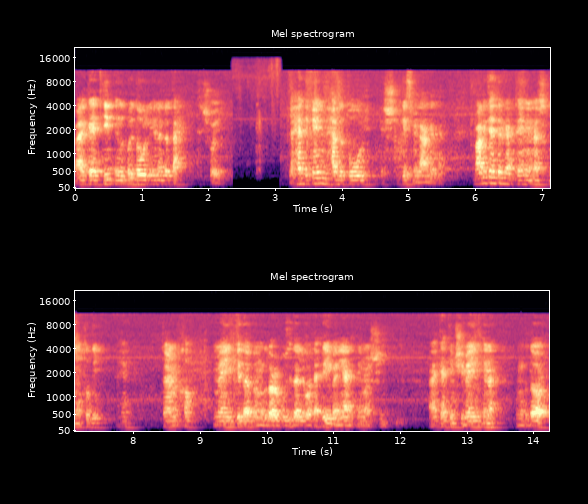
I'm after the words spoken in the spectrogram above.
بعد كده تنقل البيضاوي اللي هنا ده تحت شوية لحد فين لحد طول الجسم اللي عندك ده بعد كده ترجع تاني لنفس النقطه دي اهي تعمل خط مايل كده بمقدار الجزء ده اللي هو تقريبا يعني 22 بعد كده تمشي مايل هنا بمقدار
